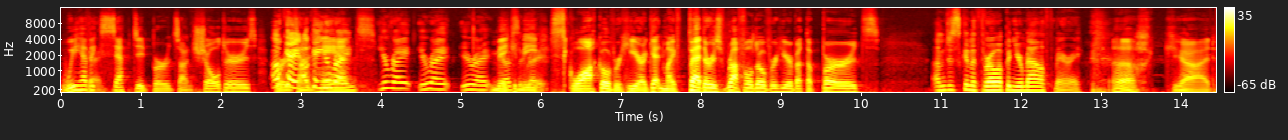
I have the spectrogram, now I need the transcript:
We have Okay. accepted birds on shoulders, birds Okay, on okay, you're right. You're right. You're right. You're right. Making me right. squawk over here, getting my feathers ruffled over here about the birds. I'm just gonna throw up in your mouth, Mary. Oh God.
